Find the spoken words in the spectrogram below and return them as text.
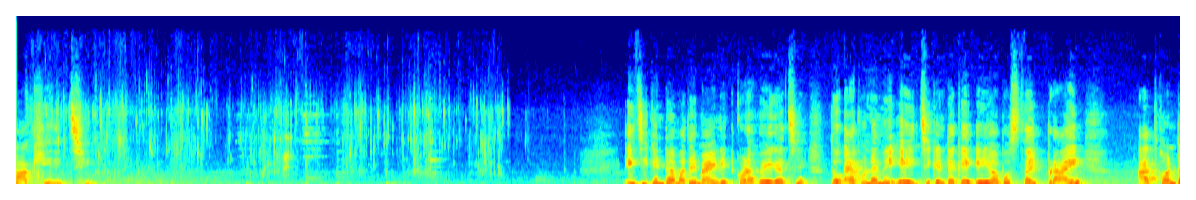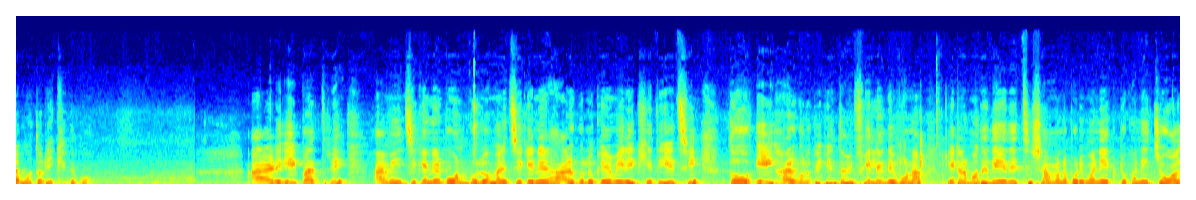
মাখিয়ে নিচ্ছি। এই চিকেনটা আমাদের ম্যারিনেট করা হয়ে গেছে, তো এখন আমি এই চিকেনটাকে এই অবস্থায় প্রায় আধ ঘণ্টা মতো রেখে দেবো। আর এই পাত্রে আমি চিকেনের বোনগুলো মানে চিকেনের হাড়গুলোকে আমি রেখে দিয়েছি, তো এই হাড়গুলোকে কিন্তু আমি ফেলে দেব না। এটার মধ্যে দিয়ে দিচ্ছি সামান্য পরিমাণে একটুখানি জল।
